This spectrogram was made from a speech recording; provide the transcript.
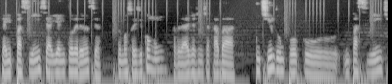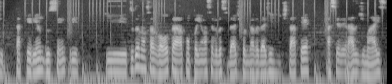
que a impaciência e a intolerância são emoções de comum. Na verdade, a gente acaba sentindo um pouco impaciente, tá querendo sempre que tudo à nossa volta acompanhe a nossa velocidade, quando na verdade a gente está até acelerado demais.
